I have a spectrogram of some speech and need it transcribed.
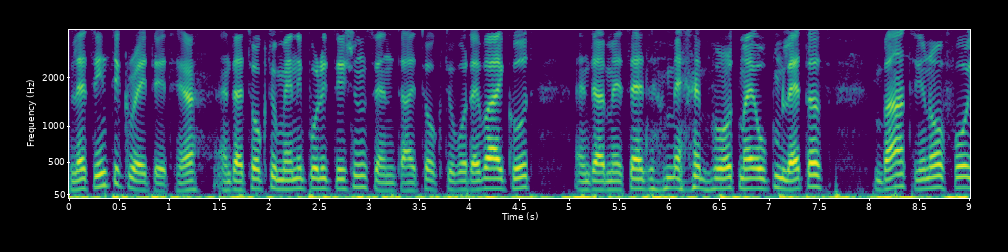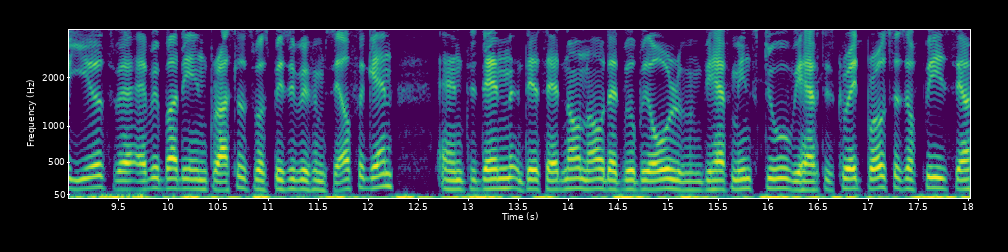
let's integrate it. Yeah. And I talked to many politicians and I talked to whatever I could. And I said, wrote my open letters but you know, four years where everybody in Brussels was busy with himself again, and then they said, no, no, that will be all. We have Minsk 2. We have this great process of peace. Yeah,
